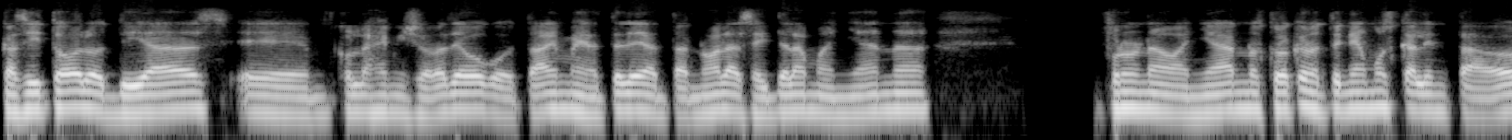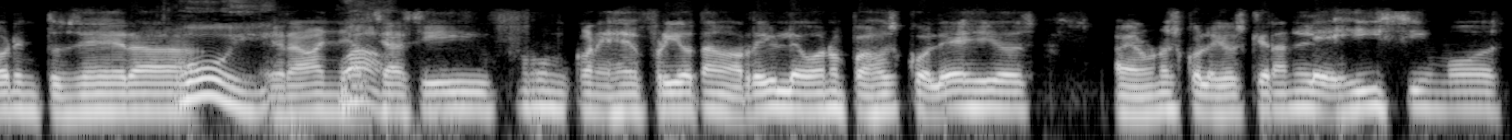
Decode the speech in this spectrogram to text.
casi todos los días eh, con las emisoras de Bogotá, imagínate levantarnos a las seis de la mañana, fueron a bañarnos, creo que no teníamos calentador, entonces era, era bañarse así con ese frío tan horrible, bueno, para esos colegios, había unos colegios que eran lejísimos,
